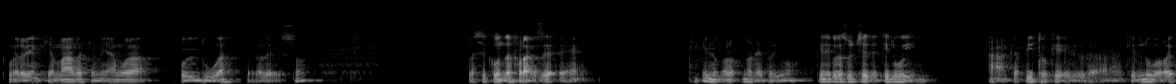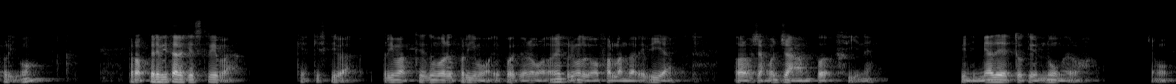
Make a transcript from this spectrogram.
come l'abbiamo chiamata, chiamiamola col 2 per adesso. La seconda frase è il numero non è primo. Quindi cosa succede? Che lui ha capito che il, che il numero è primo però per evitare che scriva, che, che scriva prima che il numero è primo e poi che il numero non è primo, dobbiamo farlo andare via. Allora facciamo jump, fine. Quindi mi ha detto che il numero, facciamo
